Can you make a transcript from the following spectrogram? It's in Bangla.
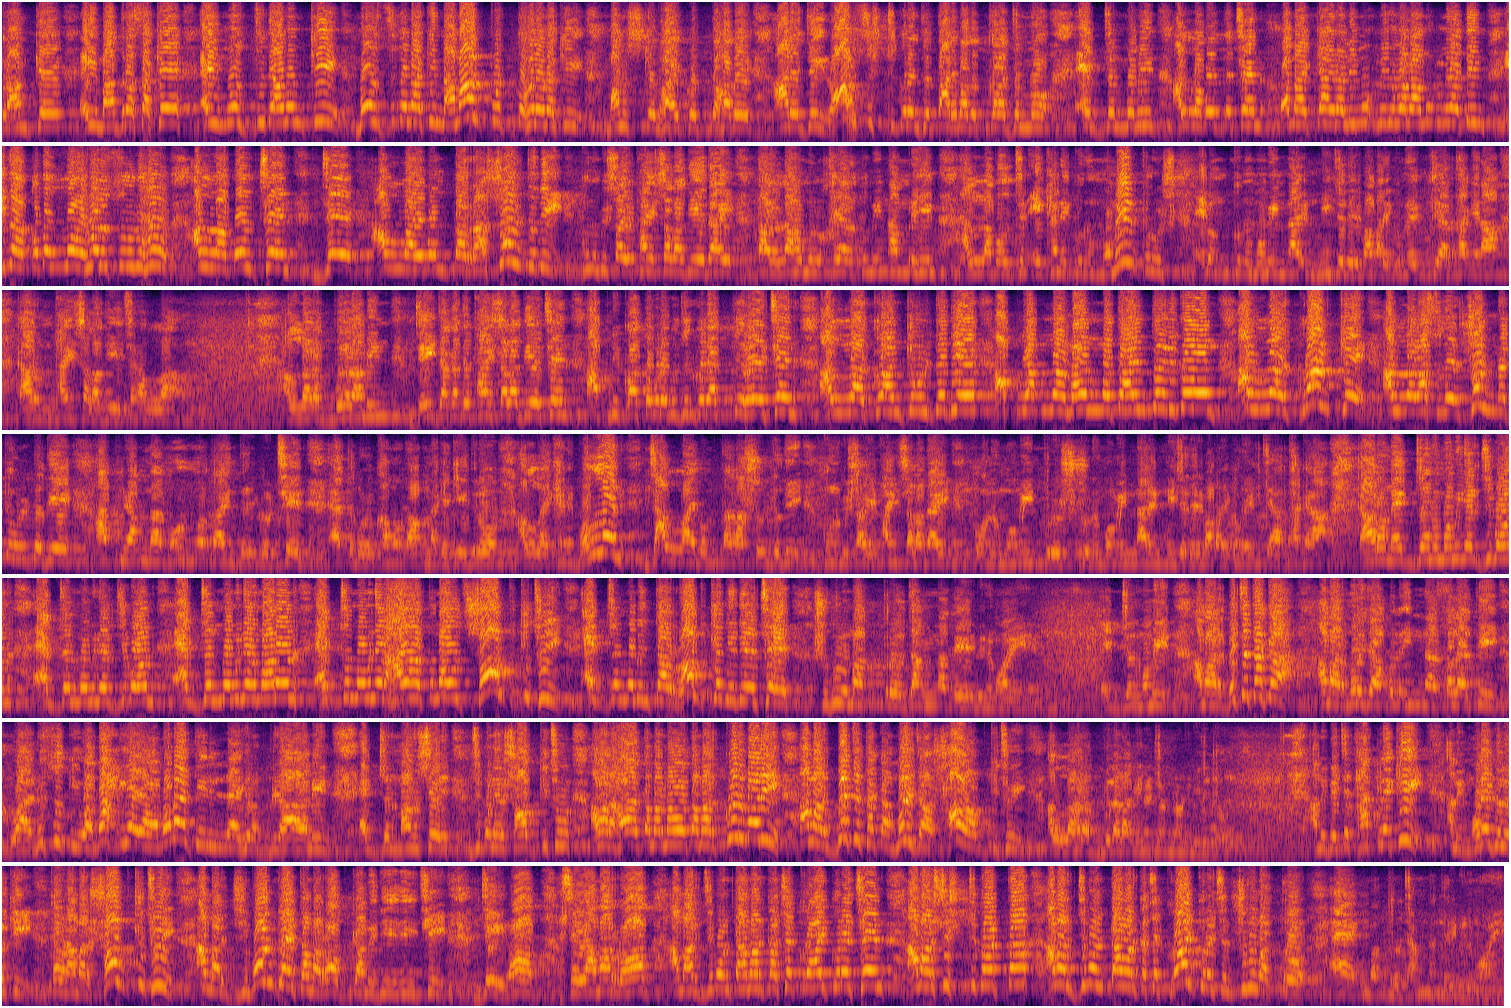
কোরআনকে, এই মাদ্রাসাকে, এই মসজিদে এমনকি মসজিদে নাকি নামাজ পড়তে হলে নাকি মানুষকে ভয় করতে হবে। আরে যেই রব সৃষ্টি করেছে তার ইবাদত করার জন্য একজন মুমিন আল্লাহ বলতেছেন, ওমা কায়না লিল মুমিন ওয়ালা মুমিনাতিন ইযা কাদাল্লাহু ওয়া রাসূলুহু। আল্লাহ বলছেন যে আল্লাহ এবং তার রাসূল যদি কোনো বিষয়ে ফয়সালা দিয়ে দেয়, তাহলে লাহুমুল খায়রাতু মিন আমরিহিম। আল্লাহ বলছেন, এখানে কোনো মুমিন পুরুষ এবং কোনো মুমিন নারীর নিজেদের ব্যাপারে কোনো এখতিয়ার থাকে না। কারণ ফাইসালা দিয়েছেন আল্লাহ। আল্লাহ রাব্বুল আলামিন যেই জায়গাতে ফয়সালা দিয়েছেন, আপনি কত বড় বুজুর্গ ব্যক্তি হয়েছেন, আল্লাহর কোরআনকে উল্টে দিয়ে আপনি আপনার মন মতো আইন তৈরি করুন, আল্লাহর কোরআনকে আল্লাহ রাসূলের সুন্নাহকে উল্টে দিয়ে আপনি আপনার মন মতো আইন তৈরি করছেন। এত বড় ক্ষমতা আপনাকে কে দিল? আল্লাহ এখানে বললেন যে আল্লাহ এবং তার রাসূল যদি কোনো বিষয়ে ফয়সালা দেয়, কোন মুমিন পুরুষ, কোনো মুমিন নারীর নিজেদের ব্যাপারে কোনো ইখতিয়ার থাকে না। কারণ একজন মুমিনের জীবন, একজন মুমিনের জীবন, একজন মুমিনের মরণ, একজন মুমিনের হায়াত মাউত সব কিছুই একজন মুমিন তার রবকে দিয়ে দিয়েছে, শুধুমাত্র জান্নাতের বিনিময়ে। একজন মুমিন আমার বেঁচে থাকা, আমার মরে যাওয়া ইন্না সালাতি ওয়া নুসুকি ওয়া মাহইয়ায়া ওয়া মামাতি লিল্লাহি রাব্বিল আলামিন। একজন মানুষের জীবনের সব কিছু আমার হায়াত, আমার মাওত, আমার কুরবানি, আমার বেঁচে থাকা, মরে যাওয়া সব কিছুই আল্লাহ রাব্বুল আলামিনের জন্য নিবেদিত। আমি বেঁচে থাকলে কি? আমি মরে গেল কি? কারণ আমার সব কিছুই আমার জীবনটাই তো আমার রবকে আমি দিয়ে দিয়েছি। যে রব, সেই আমার রব, আমার জীবনটা আমার কাছে ক্রয় করেছেন, আমার সৃষ্টিকর্তা আমার জীবনটা আমার কাছে ক্রয় করেছেন শুধুমাত্র একমাত্র জান্নাতের বিনিময়ে।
